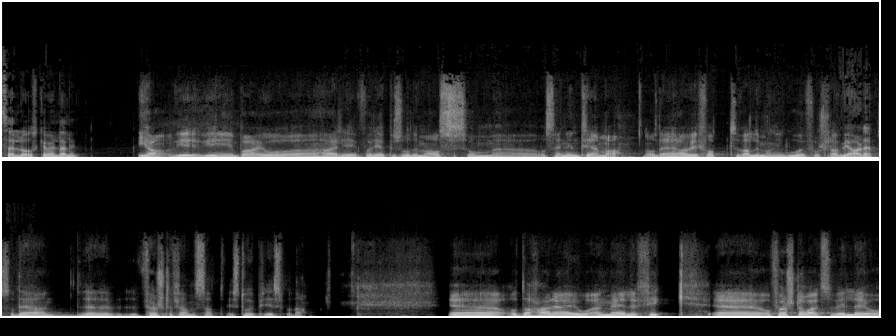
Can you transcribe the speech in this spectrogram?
selv òg, skal jeg være ærlig. Ja, vi, vi, ba jo her i forrige episode med oss om uh, å sende inn tema, og det har vi fått veldig mange gode forslag på. Vi har det. Så det, det først og fremst setter vi stor pris på det. Uh, og det her er jo en mail jeg fikk, uh, og først av alt så vil jeg jo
